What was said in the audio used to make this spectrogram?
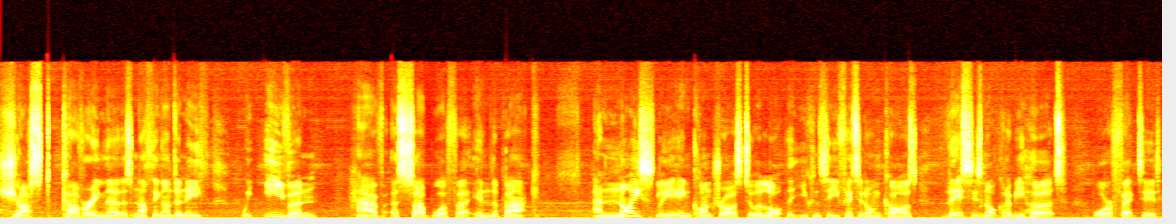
just covering there, there's nothing underneath. We even have a subwoofer in the back. And nicely, in contrast to a lot that you can see fitted on cars, this is not going to be hurt or affected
